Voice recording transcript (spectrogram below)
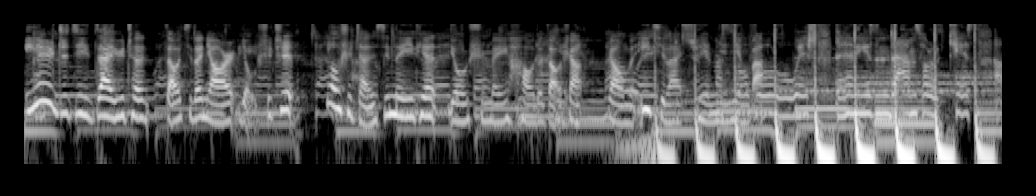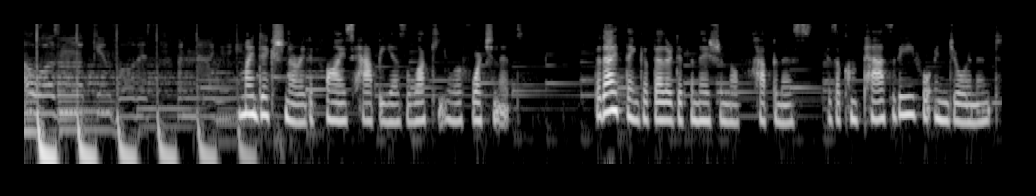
一日之计在于晨，早起的鸟儿有食吃。又是崭新的一天，又是美好的早上，让我们一起来念念念吧。My dictionary defines happy as lucky or fortunate. But I think a better definition of happiness is a capacity for enjoyment.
